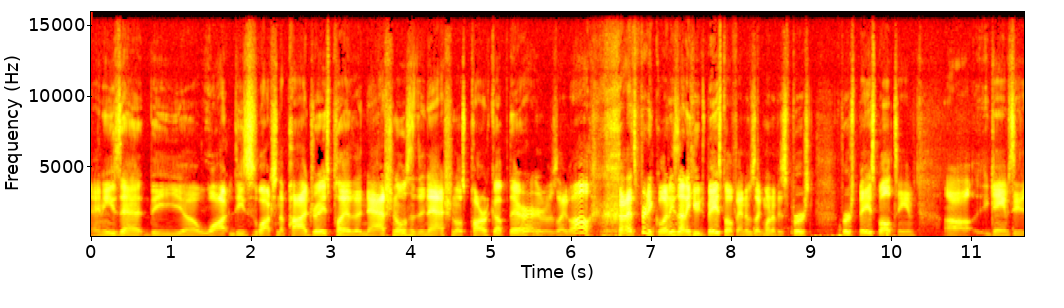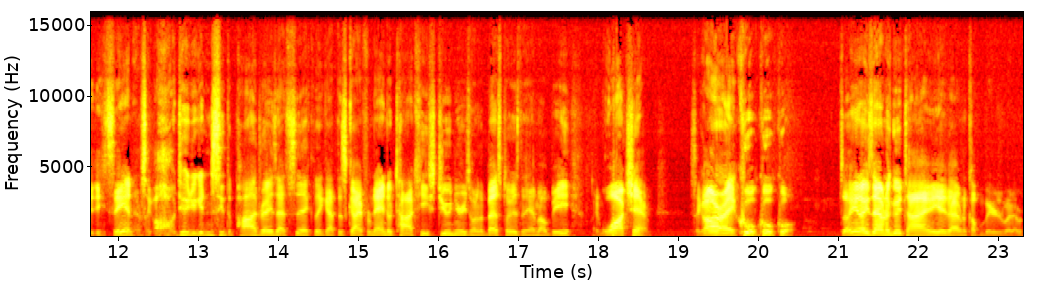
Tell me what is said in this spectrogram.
And he's at the wa- he's watching the Padres play the Nationals at the Nationals Park up there, and it was like, "Oh, that's pretty cool." And he's not a huge baseball fan; it was like one of his first first baseball teams uh, games he, he's seeing. I was like, oh, dude, you're getting to see the Padres. That's sick. They got this guy, Fernando Tatis Jr. He's one of the best players in the MLB. Like, watch him. It's like, all right, cool, cool, cool. So, you know, he's having a good time. He's having a couple beers or whatever.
